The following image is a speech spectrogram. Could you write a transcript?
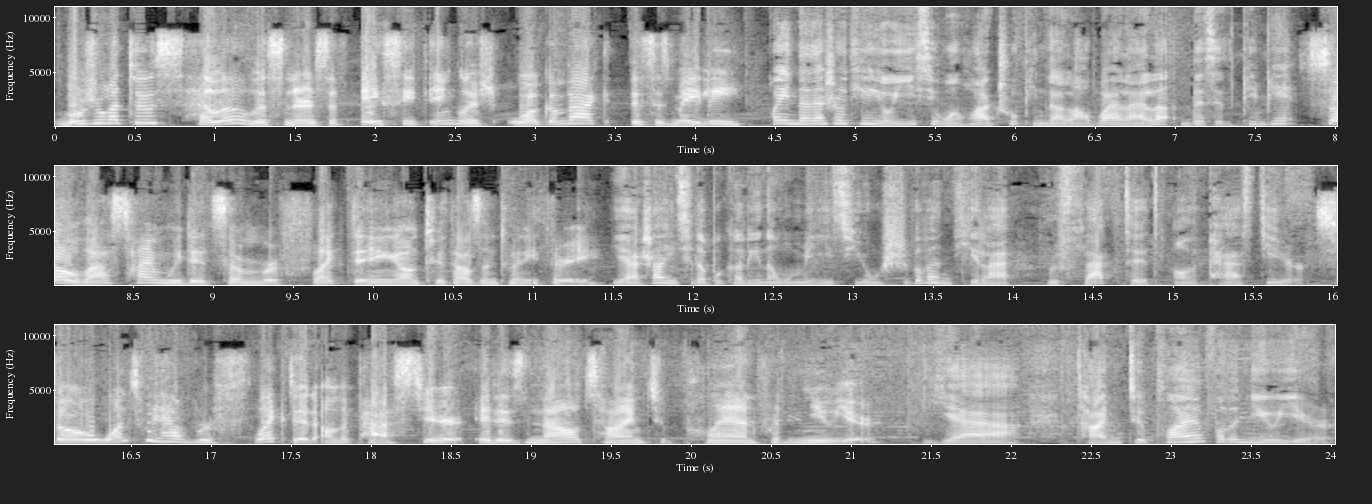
Bonjour à tous, hello listeners of A Seat English. Welcome back. This is Mei Li. 欢迎大家收听由一席文化出品的《老外来了》，This is 翩翩。So last time we did some reflecting on 2023. Yeah，上一期的播客里呢，我们一起用十个问题来 reflected on the past year. So once we have reflected on the past year, it is now time to plan for the new year. Yeah, time to plan for the new year.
